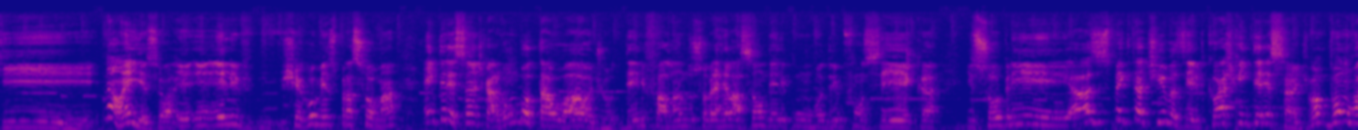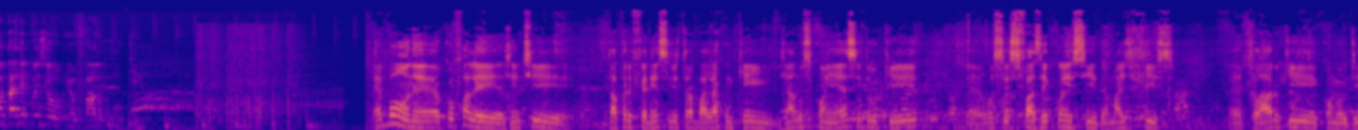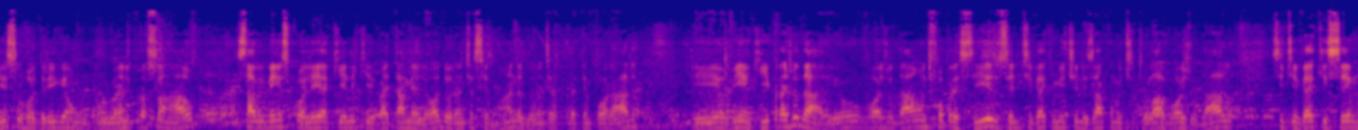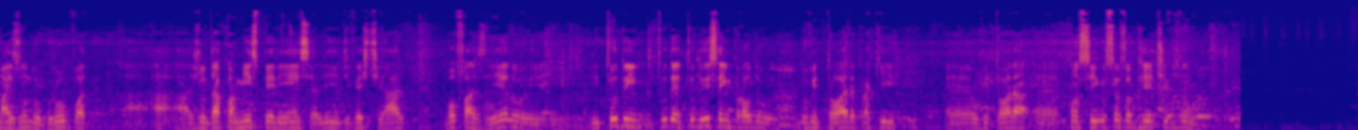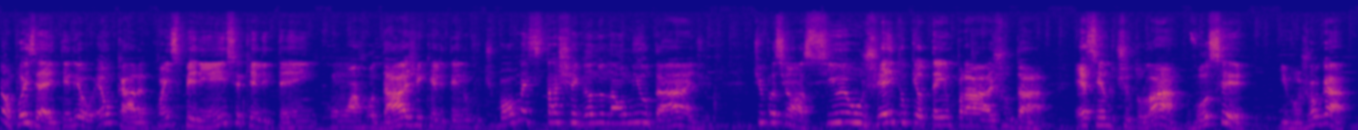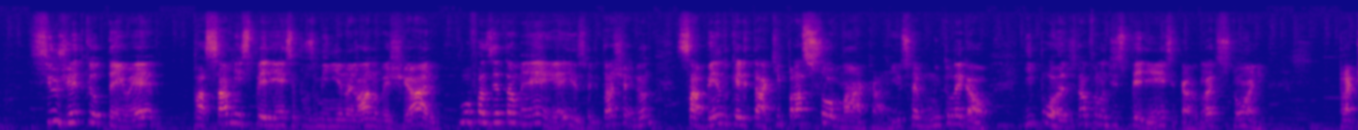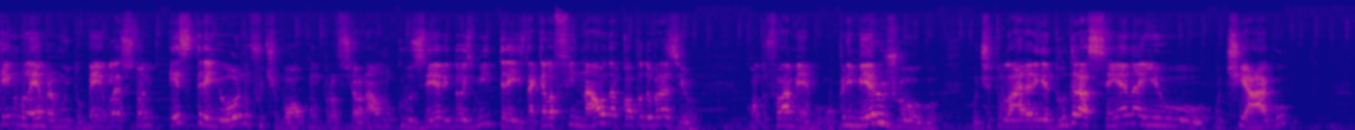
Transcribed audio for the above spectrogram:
que. Não, é isso. Ele chegou mesmo pra somar. É interessante, cara. Vamos botar o áudio dele falando sobre a relação dele com o Rodrigo Fonseca e sobre as expectativas dele, porque eu acho que é interessante. Vamos, vamos rodar, depois eu, eu falo por quê. É bom, né? É o que eu falei. A gente dá preferência de trabalhar com quem já nos conhece do que é, você se fazer conhecido. É mais difícil. É claro que, como eu disse, o Rodrigo é um, um grande profissional, sabe bem escolher aquele que vai estar melhor durante a semana, durante a pré-temporada. E eu vim aqui para ajudar. Eu vou ajudar onde for preciso. Se ele tiver que me utilizar como titular, vou ajudá-lo. Se tiver que ser mais um do grupo, a, a- a ajudar com a minha experiência ali de vestiário, vou fazê-lo e, e tudo, tudo, tudo isso é em prol do, do Vitória para que eh, o Vitória eh, consiga os seus objetivos no ano. Pois é, entendeu? É um cara com a experiência que ele tem, com a rodagem que ele tem no futebol, mas está chegando na humildade. Tipo assim, ó, se o jeito que eu tenho pra ajudar é sendo titular, ser e vou jogar. Se o jeito que eu tenho é passar minha experiência pros meninos lá no vestiário, vou fazer também. É isso, ele tá chegando sabendo que ele tá aqui pra somar, cara. Isso é muito legal. E, porra, a gente tava falando de experiência, cara. O Gladstone, Pra quem não lembra muito bem, o Gladstone estreou no futebol como profissional no Cruzeiro em 2003, naquela final da Copa do Brasil contra o Flamengo. O primeiro jogo, o titular era Edu Dracena e o, o Thiago.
